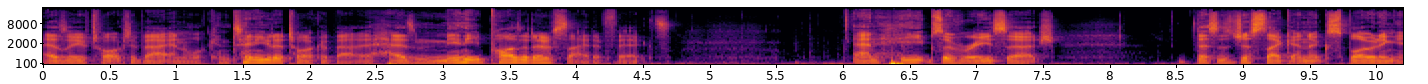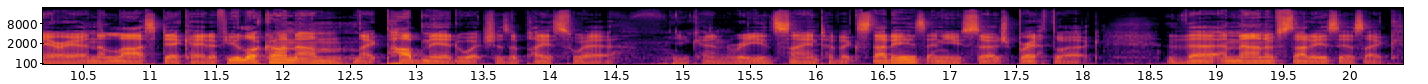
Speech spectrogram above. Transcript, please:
as we've talked about and will continue to talk about, it has many positive side effects and heaps of research. This is just like an exploding area in the last decade. If you look on um like PubMed, which is a place where you can read scientific studies and you search breathwork, the amount of studies is like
